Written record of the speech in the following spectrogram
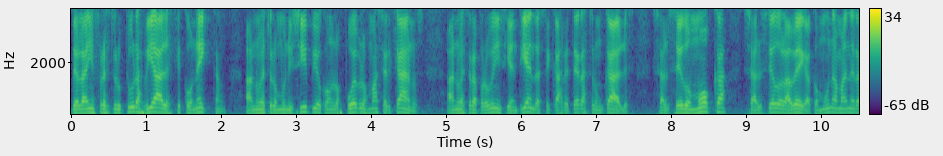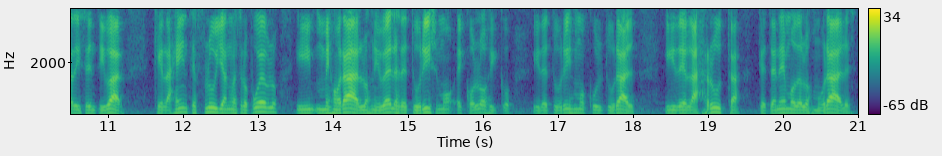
de las infraestructuras viales que conectan a nuestro municipio con los pueblos más cercanos a nuestra provincia, entiéndase, carreteras truncales, Salcedo Moca, Salcedo La Vega, como una manera de incentivar que la gente fluya a nuestro pueblo y mejorar los niveles de turismo ecológico y de turismo cultural y de la ruta que tenemos de los murales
